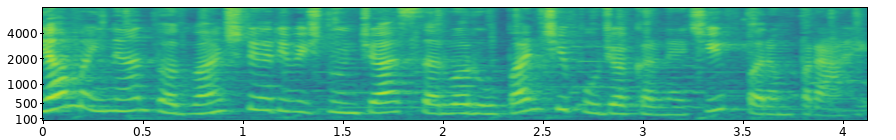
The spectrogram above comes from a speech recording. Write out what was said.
या महिन्यात भगवान श्रीहरी विष्णूंच्या सर्व रूपांची पूजा करण्याची परंपरा आहे.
